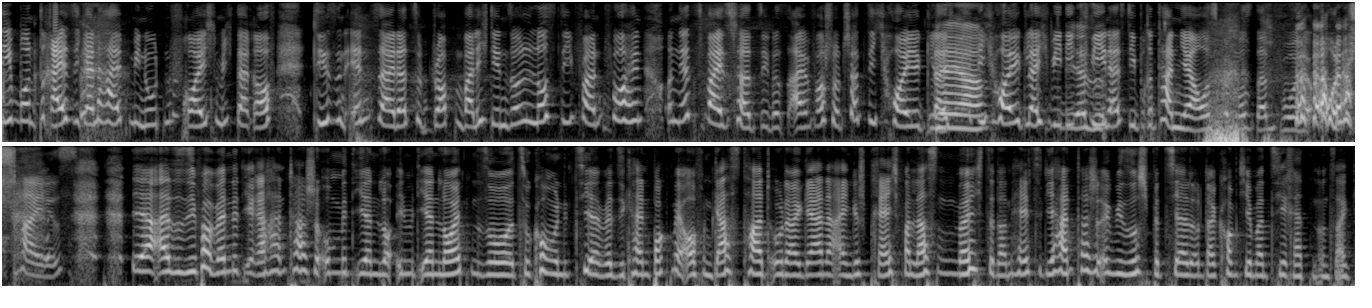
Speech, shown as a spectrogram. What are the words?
37,5 Minuten freue ich mich darauf, diesen Insider zu droppen, weil ich den so lustig fand vorhin. Und jetzt weiß Schatzi das einfach schon. Schatzi, ich heul gleich. Ja, ja. Ich heul gleich wie die ja, Queen, als die Bretagne ausgemustert wurde. Ohne Scheiß. Ja, also sie verwendet ihre Handtasche, um mit ihren, Le mit ihren Leuten so zu kommunizieren. Wenn sie keinen Bock mehr auf einen Gast hat oder gerne ein Gespräch verlassen möchte, dann hält sie die Handtasche irgendwie so speziell und da kommt jemand sie retten und sagt,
